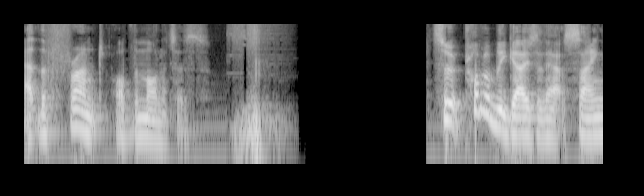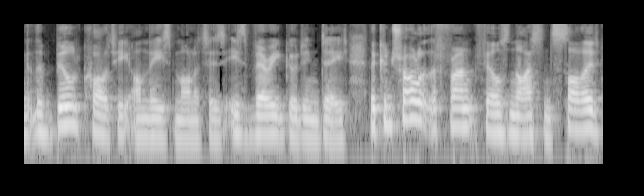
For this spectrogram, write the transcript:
at the front of the monitors. So it probably goes without saying that the build quality on these monitors is very good indeed. The control at the front feels nice and solid,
